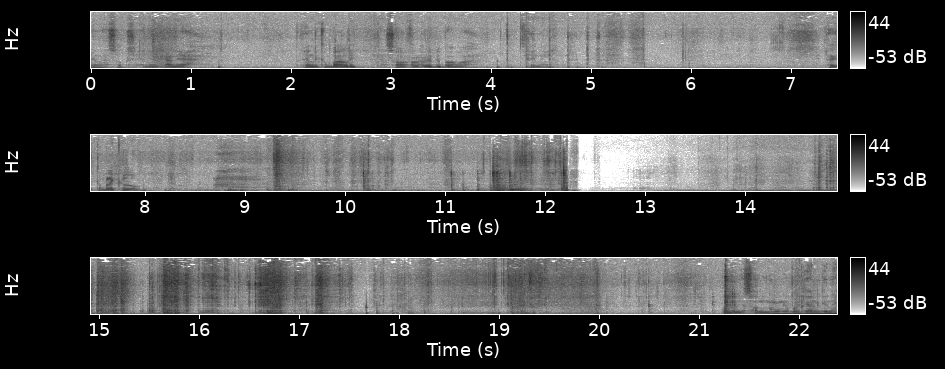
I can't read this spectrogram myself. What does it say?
Ini masuk sini kan ya? Ini kebalik, soal velcro di bawah. Sini. Oke, kita balik dulu. paling seneng nih bagian gini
